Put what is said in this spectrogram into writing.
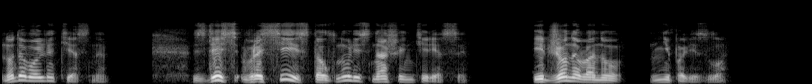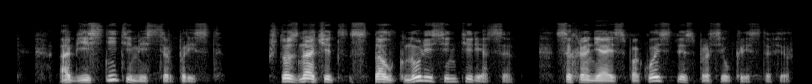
но довольно тесно. Здесь, в России, столкнулись наши интересы. И Джоновану не повезло. Объясните, мистер Прист, что значит «столкнулись интересы»? Сохраняя спокойствие, спросил Кристофер.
